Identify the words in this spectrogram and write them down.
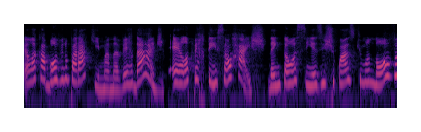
ela acabou vindo parar aqui, mas na verdade ela pertence ao Reich. Né? Então, assim, existe quase que uma nova,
